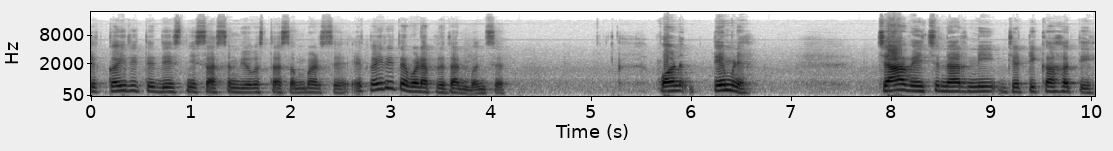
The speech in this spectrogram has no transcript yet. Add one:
એ કઈ રીતે દેશની શાસન વ્યવસ્થા સંભાળશે, એ કઈ રીતે વડાપ્રધાન બનશે? પણ તેમણે ચા વેચનારની જે ટીકા હતી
